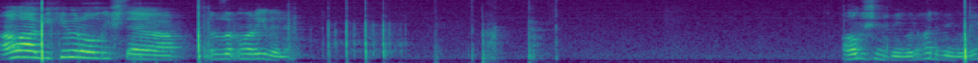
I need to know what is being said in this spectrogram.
Al abi 2-1 oldu işte ya. Uzatmalara gidelim. Aldı şimdi Feygöl'ü. Hadi Feygöl'ü.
